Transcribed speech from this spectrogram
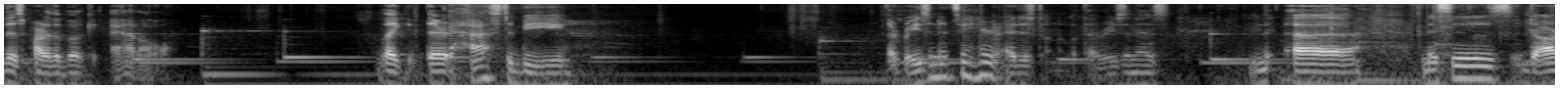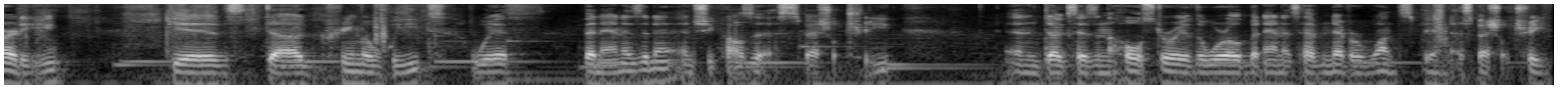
this part of the book at all. Like, there has to be a reason it's in here. I just don't know what that reason is. Uh, Mrs. Doherty gives Doug cream of wheat with bananas in it, and she calls it a special treat. And Doug says, in the whole story of the world, bananas have never once been a special treat.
